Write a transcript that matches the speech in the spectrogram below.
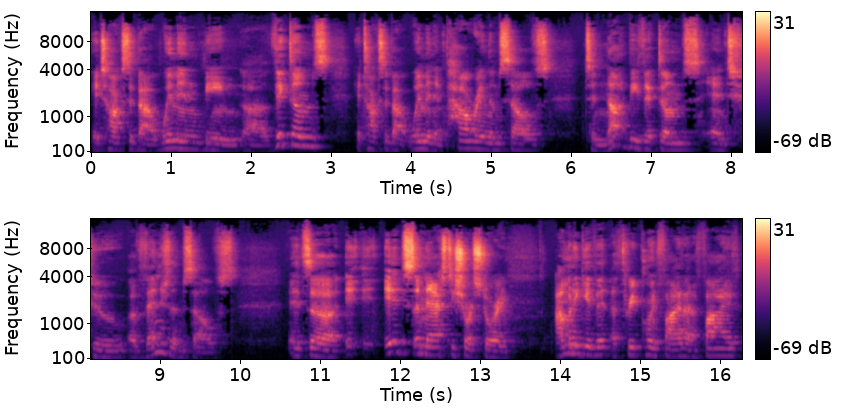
It talks about women being uh, victims, it talks about women empowering themselves to not be victims and to avenge themselves. It's a it, it's a nasty short story. I'm gonna give it a 3.5 out of 5.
